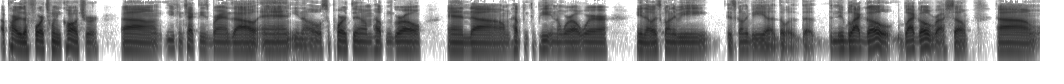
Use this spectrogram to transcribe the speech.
a part of the 420 culture, um, you can check these brands out and, you know, support them, help them grow and um, help them compete in the world where, you know, it's going to be, it's going to be uh, the, the, the new black gold, black gold rush. So, um,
